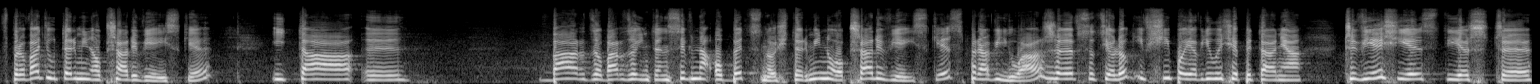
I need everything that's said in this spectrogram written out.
wprowadził termin obszary wiejskie i ta y, bardzo, bardzo intensywna obecność terminu obszary wiejskie sprawiła, że w socjologii wsi pojawiły się pytania, czy wieś jest jeszcze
